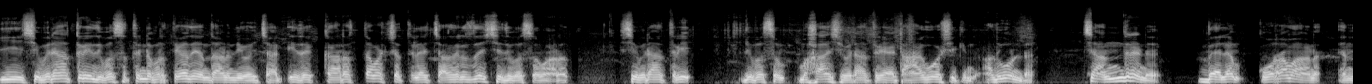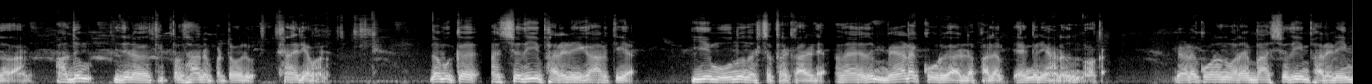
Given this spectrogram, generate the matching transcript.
ഈ ശിവരാത്രി ദിവസത്തിന്റെ പ്രത്യേകത എന്താണെന്ന് ചോദിച്ചാൽ ഇത് കറുത്ത പക്ഷത്തിലെ ചതുർദശി ദിവസമാണ്. ശിവരാത്രി ദിവസം മഹാശിവരാത്രിയായിട്ട് ആഘോഷിക്കുന്നത് അതുകൊണ്ട് ചന്ദ്രന് ബലം കുറവാണ് എന്നതാണ്. അതും ഇതിനകത്തിൽ പ്രധാനപ്പെട്ട ഒരു കാര്യമാണ്. നമുക്ക് അശ്വതി ഭരണി കാർത്തിക ഈ മൂന്ന് നക്ഷത്രക്കാരുടെ അതായത് മേടക്കൂറുകാരുടെ ഫലം എങ്ങനെയാണെന്ന് നോക്കാം. മേടക്കൂർ എന്ന് പറയുമ്പോൾ അശ്വതിയും ഭരണിയും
